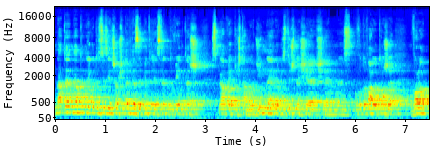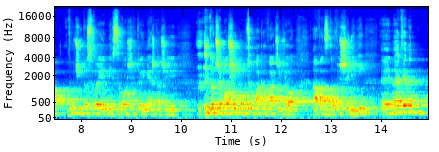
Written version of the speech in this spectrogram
na, na tę jego decyzję trzeba się Dawida zapytać, z tego wiem też sprawy jakieś tam rodzinne, logistyczne się, się spowodowały to, że wolał wrócić do swojej miejscowości, w której mieszka, czyli do Trzebosi i pomóc chłopakom walczyć o awans do wyższej ligi. E, No jak wiemy,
